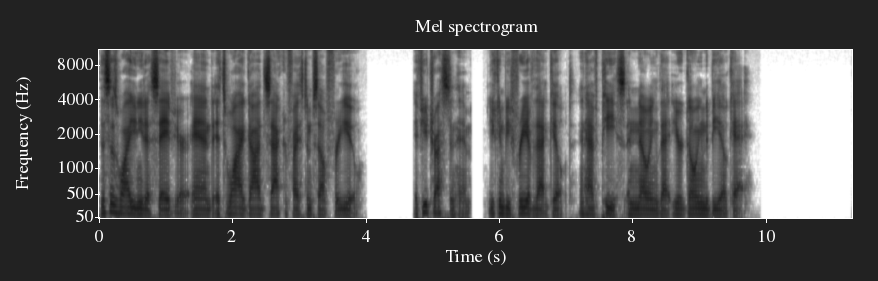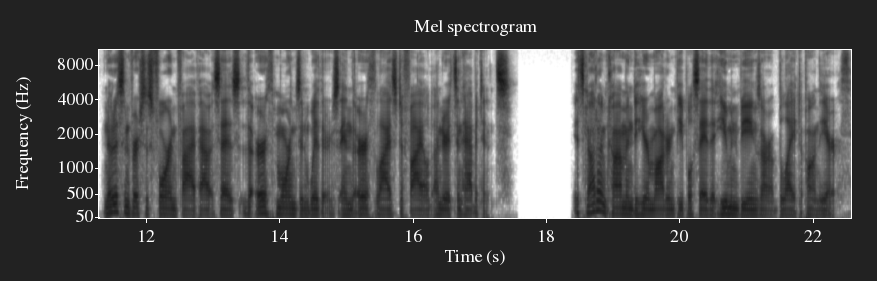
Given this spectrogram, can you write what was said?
This is why you need a Savior, and it's why God sacrificed Himself for you. If you trust in Him, you can be free of that guilt and have peace in knowing that you're going to be okay. Notice in verses 4 and 5 how it says, The earth mourns and withers, and the earth lies defiled under its inhabitants. It's not uncommon to hear modern people say that human beings are a blight upon the earth.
